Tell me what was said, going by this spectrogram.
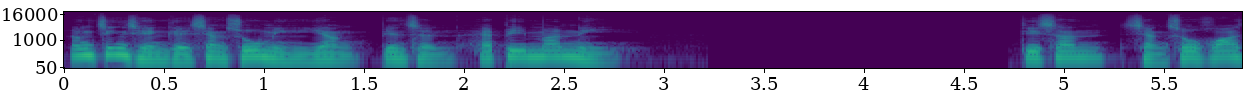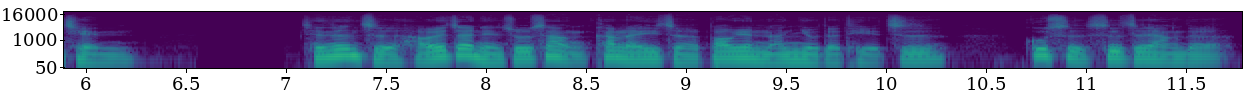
让金钱可以像书名一样变成 Happy Money。第三，享受花钱。前阵子还会在脸书上看了一则抱怨男友的帖子，故事是这样的：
